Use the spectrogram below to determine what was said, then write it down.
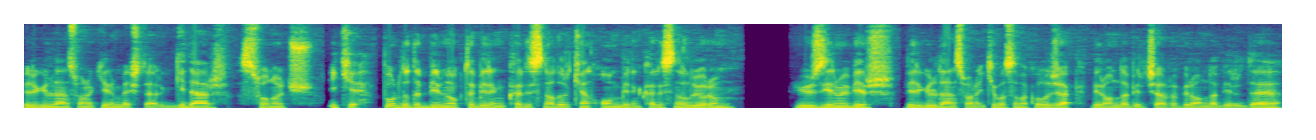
virgülden sonraki 25'ler gider. Sonuç 2. Burada da 1.1'in karesini alırken 11'in karesini alıyorum. 121 virgülden sonra iki basamak olacak. 1 onda 1 çarpı 1 onda 1 de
